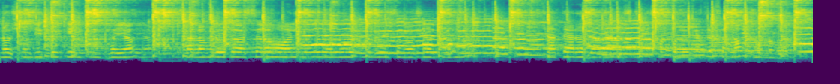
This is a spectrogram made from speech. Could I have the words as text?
নরসিংদী থেকে ইতিস ভাইয়া। সালাম রইল, আসসালামু আলাইকুম। অনুরোধ করবে বসার জন্য। সাথে আরও যারা আসছেন সকলের কাছে সালাম, ধন্যবাদ।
